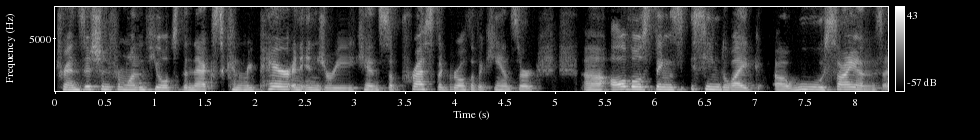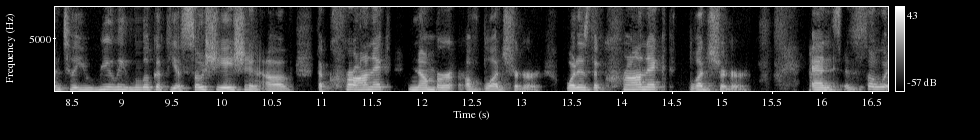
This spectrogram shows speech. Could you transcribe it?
transition from one fuel to the next, can repair an injury, can suppress the growth of a cancer. Uh, all those things seemed like uh, woo science until you really look at the association of the chronic number of blood sugar. What is the chronic blood sugar? And so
